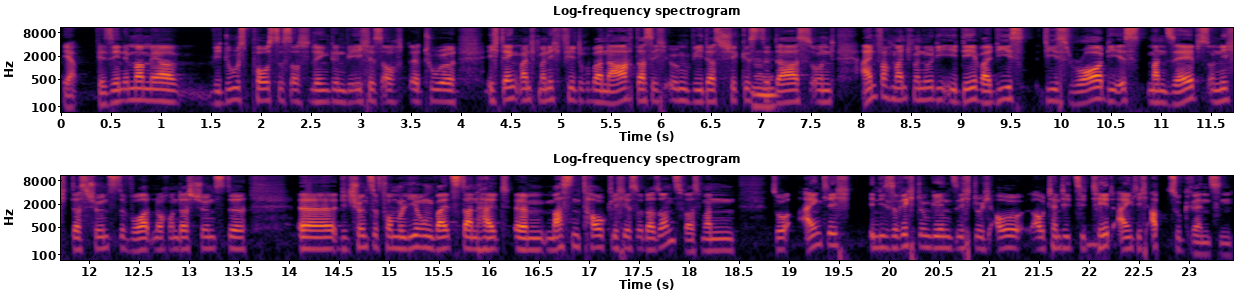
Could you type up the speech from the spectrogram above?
ja, wir sehen immer mehr wie du es postest auf LinkedIn, wie ich es auch äh, tue. Ich denke manchmal nicht viel drüber nach, dass ich irgendwie das Schickeste mhm. das und einfach manchmal nur die Idee, weil die ist, die ist raw, die ist man selbst und nicht das schönste Wort noch und das schönste äh, die schönste Formulierung, weil es dann halt ähm, massentauglich ist oder sonst was. Man so eigentlich in diese Richtung gehen, sich durch Au Authentizität eigentlich abzugrenzen.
